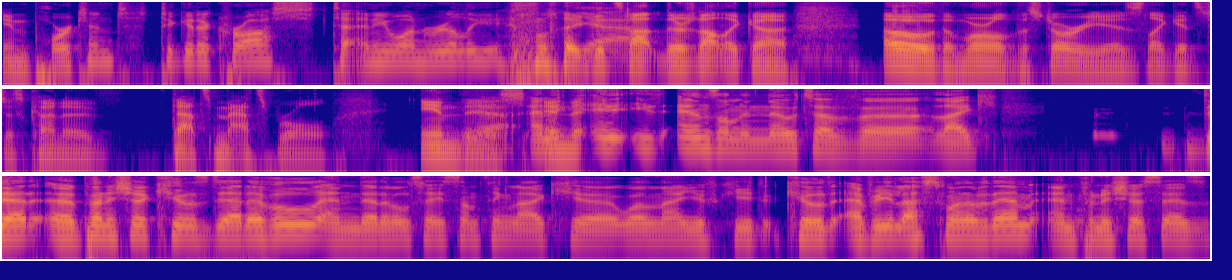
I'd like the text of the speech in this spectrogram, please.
important to get across to anyone really. like, Yeah. it's not. There's not like a, oh, the moral of the story is like it's just kind of that's Matt's role in this. Yeah. And, And it, it it ends on a note of uh, like that uh, Punisher kills Daredevil, and Daredevil says something like, uh, "Well, now you've ki- killed every last one of them," and Punisher says,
